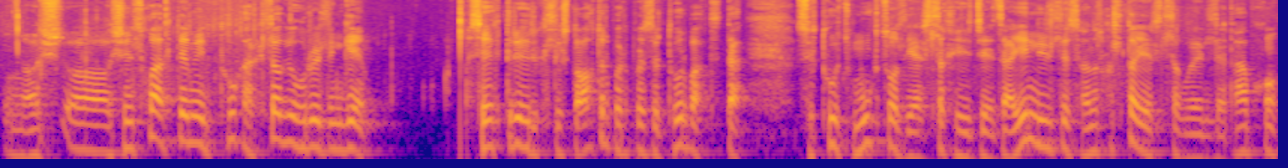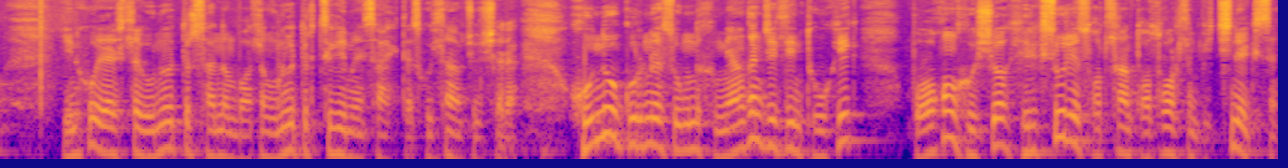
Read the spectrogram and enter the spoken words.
шинжилгээ академийн түүх археологийн хүрээлэнгийн секторын хэрэглэгч доктор профессор Түр Баттай сэтгүүлч мөнх цул ярьцлага хийжээ. За энэ нэрлэлээ сонирхолтой ярьцлага байна лээ. Та бүхэн энэхүү ярьцлагыг өнөөдөр сонин болон өнөөдөр цэгийн мэн сайтаас хүлээн авч уншаарай. Хүнүү гүрнээс өмнөх мянган жилийн түүхийг буган хөшөө хэрэгсүүрийн судалгаанд тулгуурлан бичнэ гэсэн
